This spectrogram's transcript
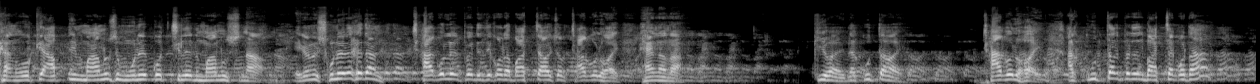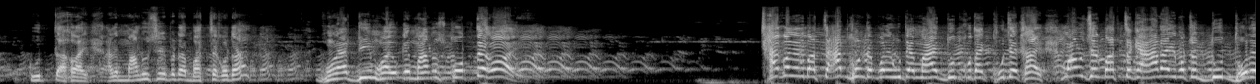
কেন ওকে আপনি মানুষ মনে করছিলেন মানুষ না? এখানে শুনে রেখে দেন, ছাগলের পেটে যে কটা বাচ্চা হয়, সব ছাগল হয়। হ্যাঁ না না। কি হয়? না কুত্তা হয়? ছাগল হয়। আর কুত্তার পেটের বাচ্চা কটা? কুত্তা হয়। আর মানুষের পেটের বাচ্চা কটা? ঘোড়ার ডিম হয়, ওকে মানুষ করতে হয়। ছাগলের বাচ্চা আধ ঘণ্টা পরে উঠে মায়ের দুধ কোথায় খুঁজে খায়? মানুষের বাচ্চাকে আড়াই বছর দুধ ধরে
